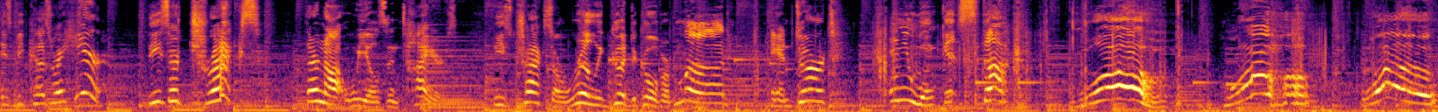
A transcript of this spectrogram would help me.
is because right here, these are tracks. They're not wheels and tires. These tracks are really good to go over mud and dirt, and you won't get stuck. Whoa! Whoa! Whoa!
